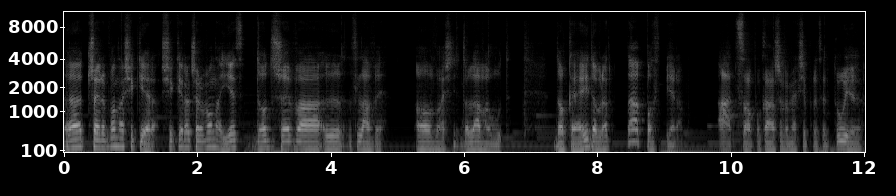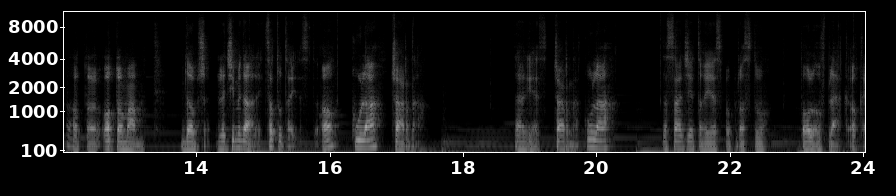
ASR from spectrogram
E, czerwona siekiera. Siekiera czerwona jest do drzewa l- z lawy. O, właśnie, do lava wood. Okej, dobra, to pozbieram. A co, pokażę wam jak się prezentuje. Oto, oto mam. Dobrze, lecimy dalej. Co tutaj jest? O, kula czarna. Tak jest, czarna kula. W zasadzie to jest po prostu ball of black. Ok.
